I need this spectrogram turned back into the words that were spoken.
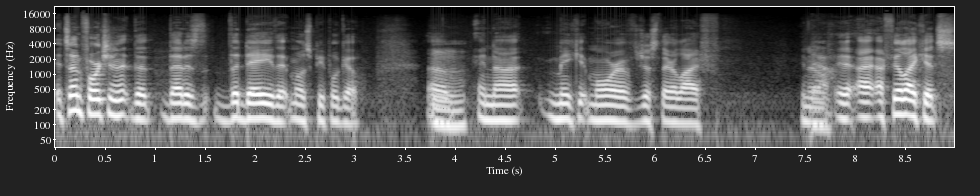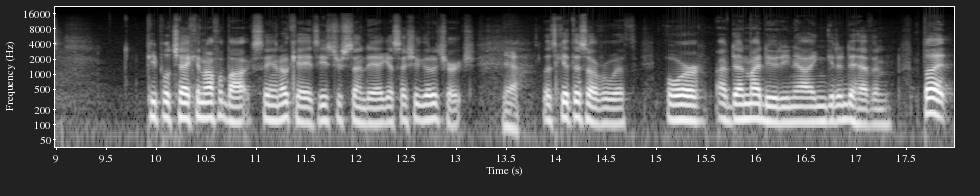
it's unfortunate that that is the day that most people go, um, and not make it more of just their life. You know, it, I, I feel like it's people checking off a box saying, "Okay, it's Easter Sunday. I guess I should go to church. Yeah. Let's get this over with." Or I've done my duty. Now I can get into heaven. But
